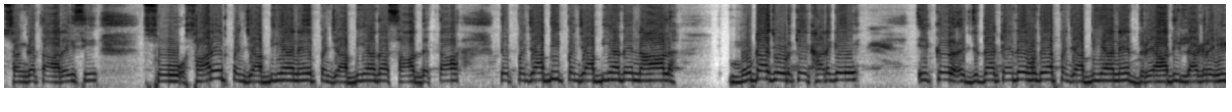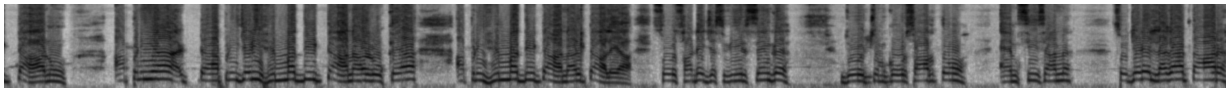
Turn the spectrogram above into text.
ਸੰਗਤ ਆ ਰਹੀ ਸੀ। ਸੋ ਸਾਰੇ ਪੰਜਾਬੀਆਂ ਨੇ ਪੰਜਾਬੀਆਂ ਦਾ ਸਾਥ ਦਿੱਤਾ ਤੇ ਪੰਜਾਬੀ ਪੰਜਾਬੀਆਂ ਦੇ ਨਾਲ ਮੋਢਾ ਜੋੜ ਕੇ ਖੜ ਗਏ। ਇੱਕ ਜਿੱਦਾਂ ਕਹਿੰਦੇ ਹੁੰਦੇ ਆ, ਪੰਜਾਬੀਆਂ ਨੇ ਦਰਿਆ ਦੀ ਲੱਗ ਰਹੀ ਢਾਹ ਨੂੰ ਆਪਣੀਆਂ ਆਪਣੀ ਜਿਹੜੀ ਹਿੰਮਤ ਦੀ ਢਾਹ ਨਾਲ ਰੋਕਿਆ, ਆਪਣੀ ਹਿੰਮਤ ਦੀ ਢਾਹ ਨਾਲ ਢਾਹ ਲਿਆ। ਸੋ ਸਾਡੇ ਜਸਵੀਰ ਸਿੰਘ ਜੋ ਚਮਕੌਰ ਸਾਹਿਬ ਤੋਂ ਐਮਸੀ ਸਨ। ਸੋ ਜਿਹੜੇ ਲਗਾਤਾਰ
